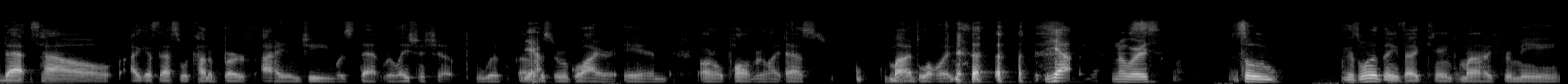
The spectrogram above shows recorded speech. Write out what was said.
that's how I guess that's what kind of birth IMG was that relationship with uh, yeah. Mr. McGuire and Arnold Palmer. Like that's mind blowing. yeah, no worries. So, because one of the things that came to mind for me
